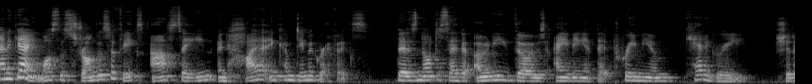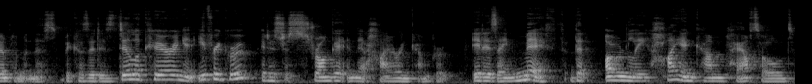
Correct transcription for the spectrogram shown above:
And again, whilst the strongest effects are seen in higher income demographics, that is not to say that only those aiming at that premium category should implement this because it is still occurring in every group, it is just stronger in that higher income group. It is a myth that only high income households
